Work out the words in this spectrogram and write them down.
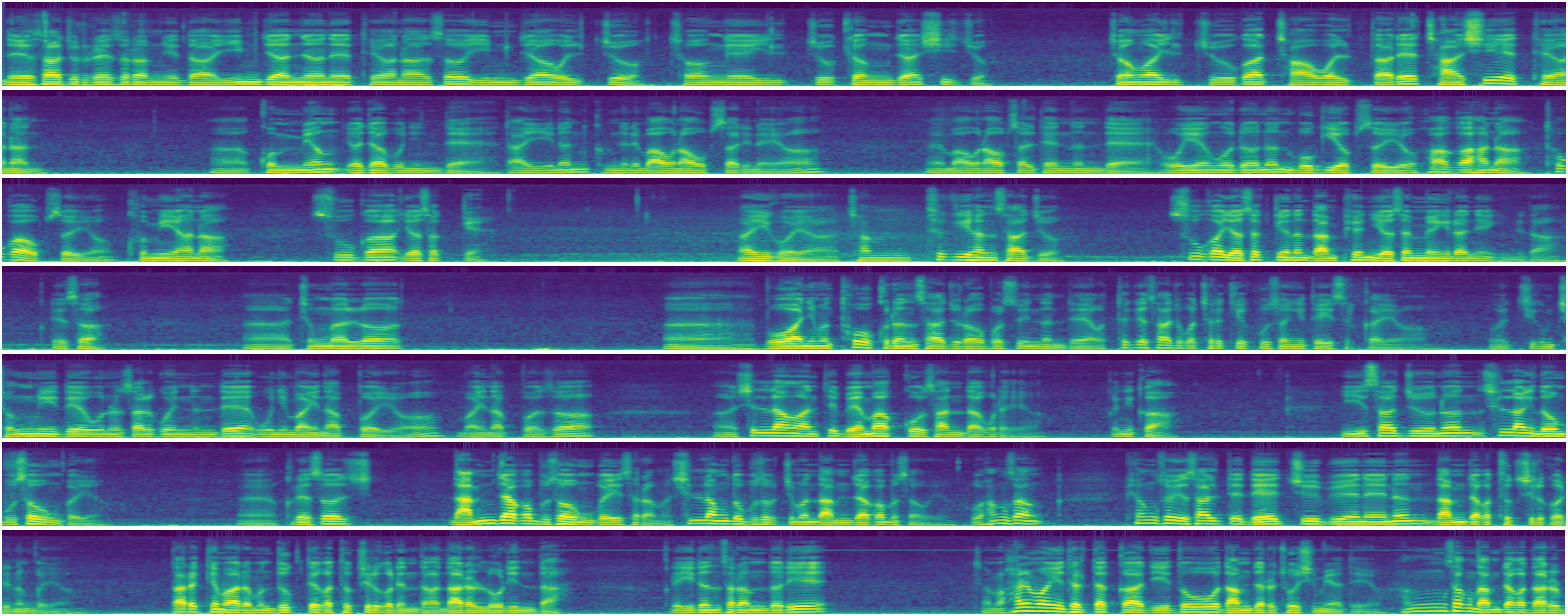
네, 사주를 해설합니다. 임자년에 태어나서 임자월주, 정해일주, 경자시주, 정화일주가 자월달에 자시에 태어난 아, 곤명 여자분인데 나이는 금년에 49살이네요. 네, 49살 됐는데 오행으로는 목이 없어요. 화가 하나, 토가 없어요. 금이 하나, 수가 여섯 개. 아이고야 참 특이한 사주. 수가 여섯 개는 남편이 여섯 명이란 얘기입니다. 그래서 어, 정말로 어, 뭐 아니면 토 그런 사주라고 볼 수 있는데 어떻게 사주가 저렇게 구성이 돼 있을까요? 어, 지금 정미대 운을 살고 있는데 운이 많이 나빠요. 많이 나빠서 어, 신랑한테 매 맞고 산다고 그래요. 그러니까 이 사주는 신랑이 너무 무서운 거예요. 예, 그래서 시- 남자가 무서운 거예요, 이 사람은. 신랑도 무섭지만 남자가 무서워요. 그 항상 평소에 살 때 내 주변에는 남자가 득실거리는 거예요. 다르게 말하면 늑대가 득실거린다, 나를 노린다. 그래 이런 사람들이 참 할머니 될 때까지도 남자를 조심해야 돼요. 항상 남자가 나를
